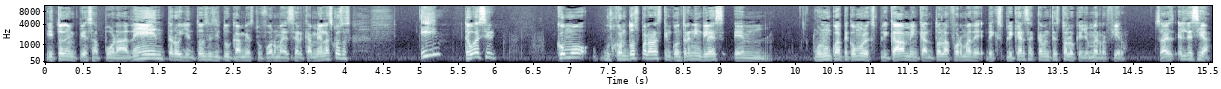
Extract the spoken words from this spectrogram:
y todo empieza por adentro y entonces si tú cambias tu forma de ser, cambian las cosas. Y te voy a decir cómo, pues, con dos palabras que encontré en inglés, con un cuate cómo lo explicaba, me encantó la forma de, de explicar exactamente esto a lo que yo me refiero. ¿Sabes? Él decía,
